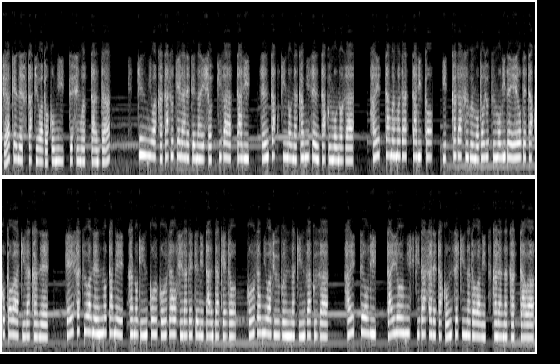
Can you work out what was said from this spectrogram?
じゃあケネスたちはどこに行ってしまったんだ？キッチンには片付けられてない食器があったり、洗濯機の中に洗濯物が入ったままだったりと、一家がすぐ戻るつもりで家を出たことは明らかね。警察は念のため一家の銀行口座を調べてみたんだけど、口座には十分な金額が入っており、大量に引き出された痕跡などは見つからなかったわ。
